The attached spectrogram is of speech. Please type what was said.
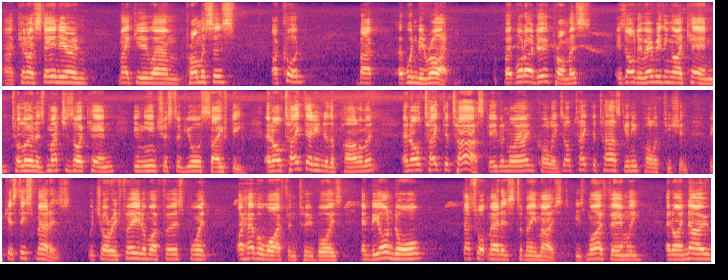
Uh, can I stand here and make you um, promises? I could, but it wouldn't be right. But what I do promise is I'll do everything I can to learn as much as I can in the interest of your safety. And I'll take that into the Parliament and I'll take to task, even my own colleagues, I'll take to task any politician because this matters, which I refer to my first point. I have a wife and two boys, and beyond all, that's what matters to me most, is my family, and I know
